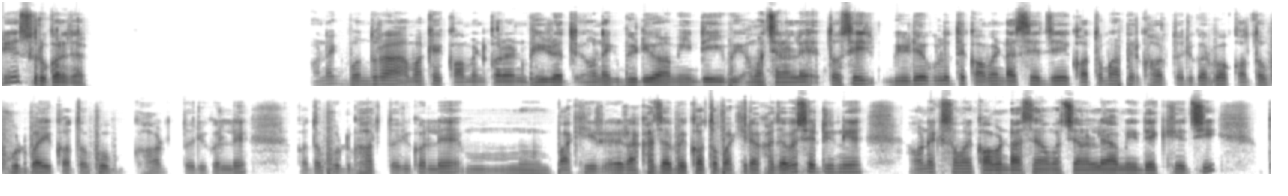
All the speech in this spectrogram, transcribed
নিয়ে শুরু করা যাক। অনেক বন্ধুরা আমাকে কমেন্ট করেন ভিডিওতে অনেক ভিডিও আমি দিই আমার চ্যানেলে তো সেই ভিডিওগুলোতে কমেন্ট আসে যে, কত মাপের ঘর তৈরি করব, কত ফুট বাই কত ফুট ঘর তৈরি করলে, কত ফুট ঘর তৈরি করলে পাখির রাখা যাবে, কত পাখি রাখা যাবে, সেটি নিয়ে অনেক সময় কমেন্ট আসে আমার চ্যানেলে আমি দেখিয়েছি। তো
